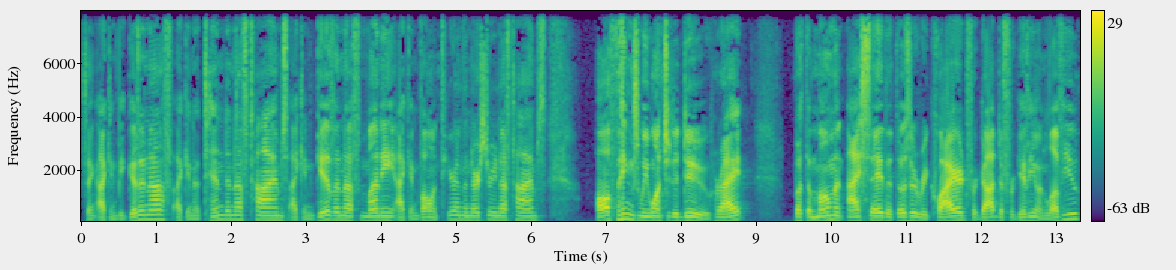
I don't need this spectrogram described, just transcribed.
Saying, I can be good enough, I can attend enough times, I can give enough money, I can volunteer in the nursery enough times. All things we want you to do, right? But the moment I say that those are required for God to forgive you and love you,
